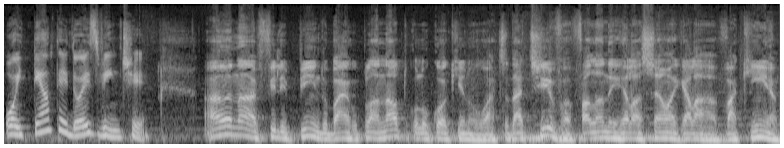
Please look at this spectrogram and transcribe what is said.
8220. A Ana Filipim, do bairro Planalto, colocou aqui no WhatsApp da Ativa, falando em relação àquela vaquinha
